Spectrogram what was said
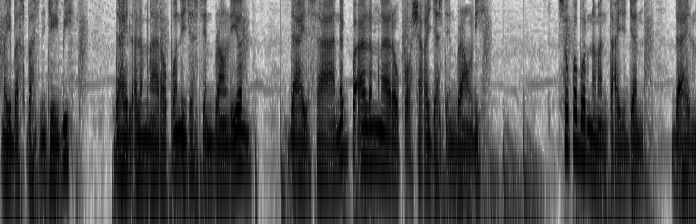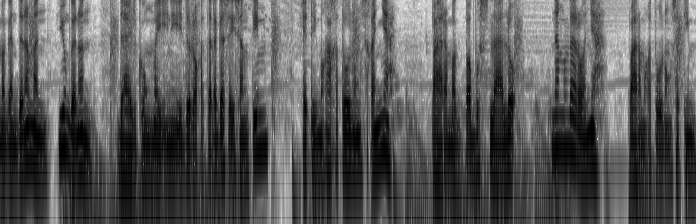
may basbas ni JB dahil alam nga raw po ni Justin Brownlee yun dahil sa nagpaalam nga raw po siya kay Justin Brownlee. So pabor naman tayo dyan dahil maganda naman yung ganon dahil kung may iniidolo ka talaga sa isang team, ito'y makakatulong sa kanya para magpabus lalo ng laro niya para makatulong sa team.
